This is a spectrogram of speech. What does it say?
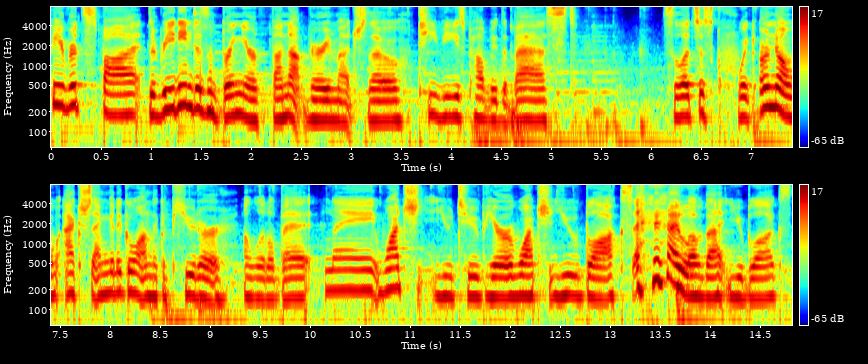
Favorite spot. The reading doesn't bring your fun up very much though. TV is probably the best. So let's just quick, or no, actually I'm gonna go on the computer a little bit. Lay, watch YouTube here or watch uBlocks. I love that uBlocks.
